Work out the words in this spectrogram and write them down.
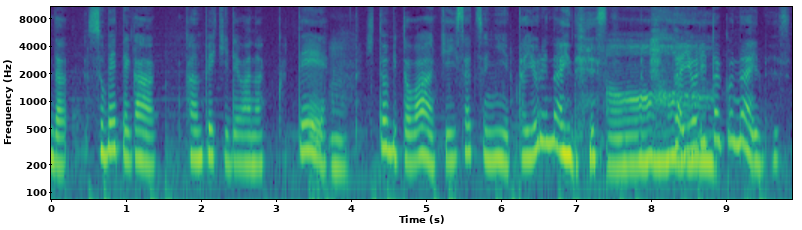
だ全てが完璧ではなくてうん。人々は警察に頼れないです。頼りたくないです。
